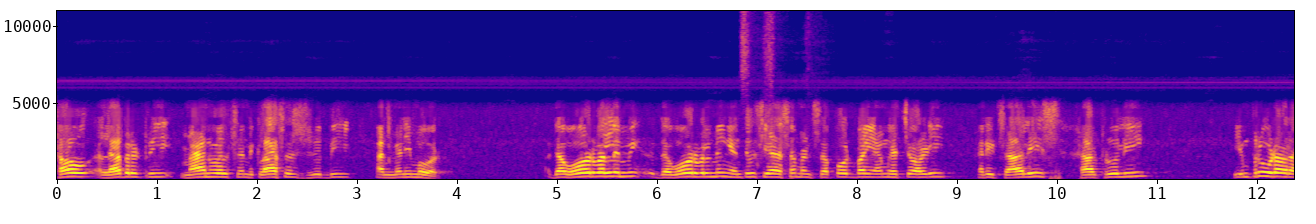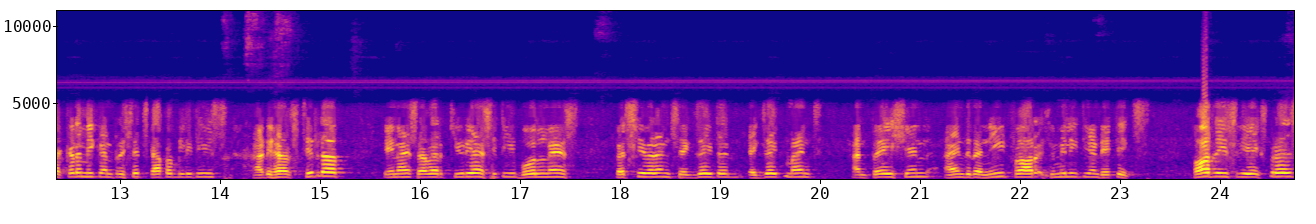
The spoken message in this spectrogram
how laboratory manuals and classes should be, and many more. The overwhelming, the overwhelming enthusiasm and support by MHRD and its allies have truly improved our academic and research capabilities and have stirred up in us our curiosity, boldness, perseverance, excited, excitement, and patience, and the need for humility and ethics. For this, we express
